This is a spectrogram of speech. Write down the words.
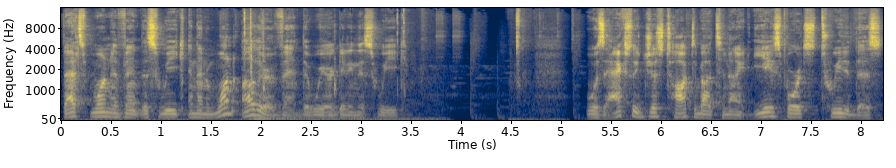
that's one event this week, and then one other event that we are getting this week was actually just talked about tonight. EA Sports tweeted this.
